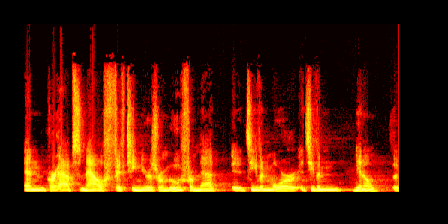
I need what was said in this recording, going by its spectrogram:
And perhaps now, 15 years removed from that, it's even more. It's even you know, uh,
